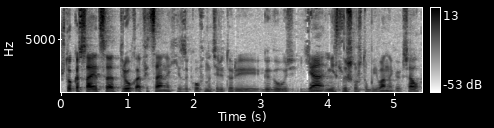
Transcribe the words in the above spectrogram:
Что касается трех официальных языков на территории Гагаузии, я не слышал, чтобы Ивана Кюксал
